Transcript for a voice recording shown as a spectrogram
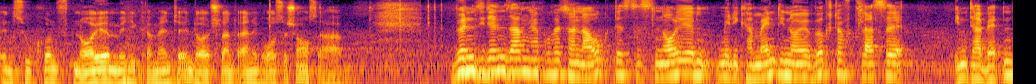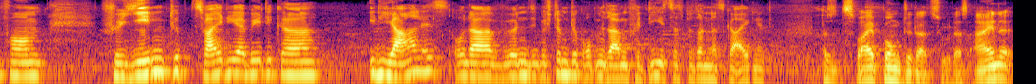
in Zukunft neue Medikamente in Deutschland eine große Chance haben. Würden Sie denn sagen, Herr Professor Nauk, dass das neue Medikament, die neue Wirkstoffklasse in Tablettenform für jeden Typ-2-Diabetiker ideal ist? Oder würden Sie bestimmte Gruppen sagen, für die ist das besonders geeignet? Also zwei Punkte dazu. Das eine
